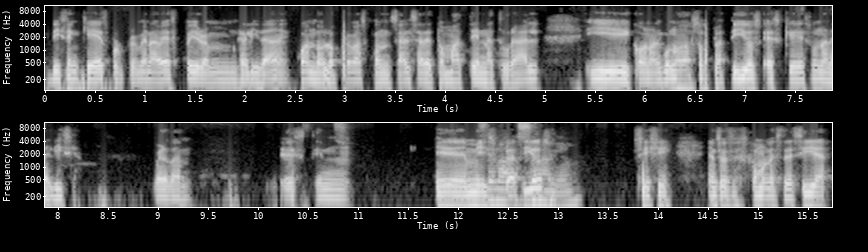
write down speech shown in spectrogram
dicen que es por primera vez, pero en realidad cuando lo pruebas con salsa de tomate natural y con algunos de esos platillos es que es una delicia, ¿verdad? Este, eh, mis Suena- platillos, suena sí, sí. Entonces, como les decía,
